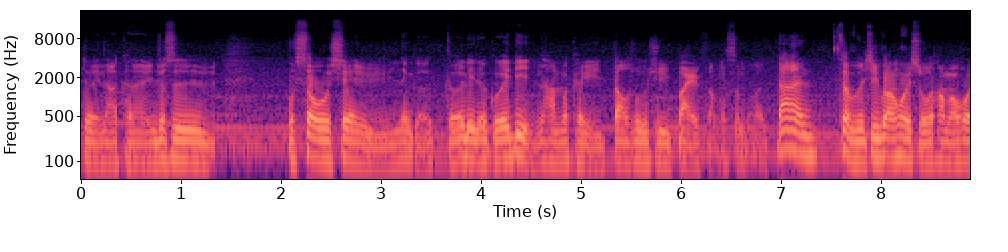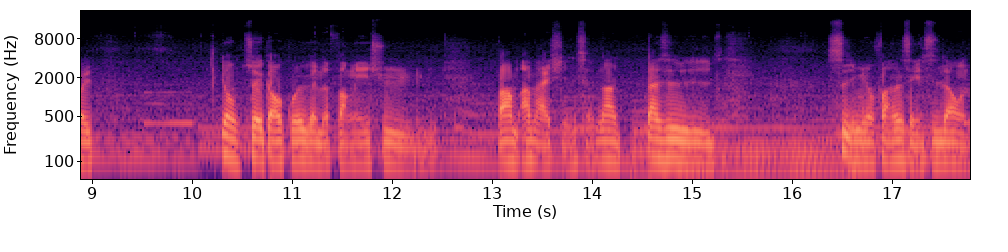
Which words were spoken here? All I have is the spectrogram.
对，那可能就是不受限于那个隔离的规定，他们可以到处去拜访什么。当然，政府机关会说他们会。用最高规格的防疫去帮他们安排行程，那但是事情没有发生，谁知道呢？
